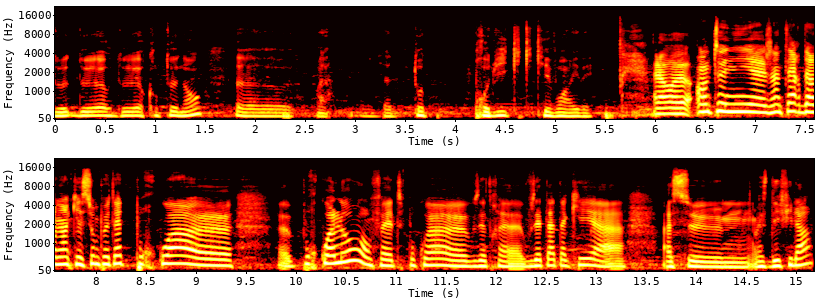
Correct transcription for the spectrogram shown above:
de, de- de contenants. Euh, voilà. Il y a d'autres produits qui, qui vont arriver. Alors, euh, Anthony Ginter, dernière question peut-être. Pourquoi, euh, euh, pourquoi l'eau en fait? Pourquoi euh, vous êtes, euh, vous êtes attaqué à, à ce, à ce défi-là?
